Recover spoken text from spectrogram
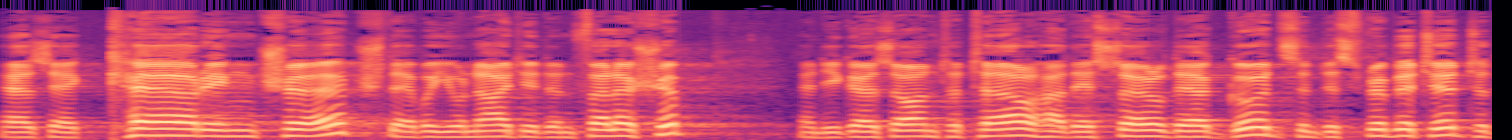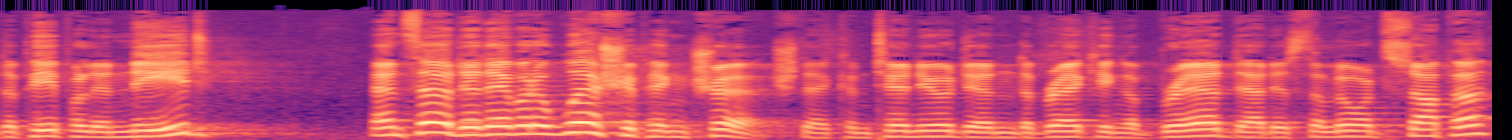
As a caring church, they were united in fellowship. And he goes on to tell how they sold their goods and distributed to the people in need. And thirdly, they were a worshipping church. They continued in the breaking of bread, that is the Lord's Supper,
